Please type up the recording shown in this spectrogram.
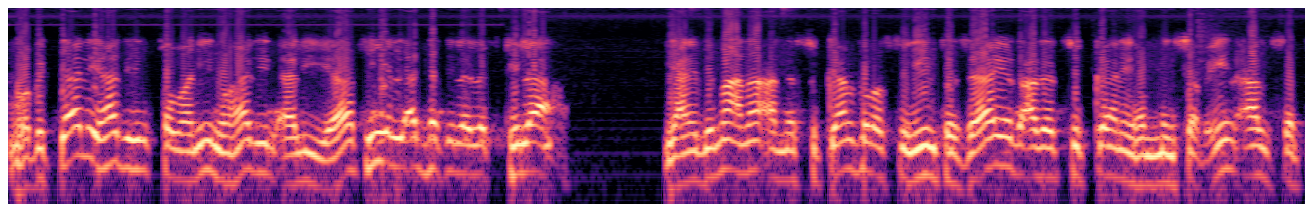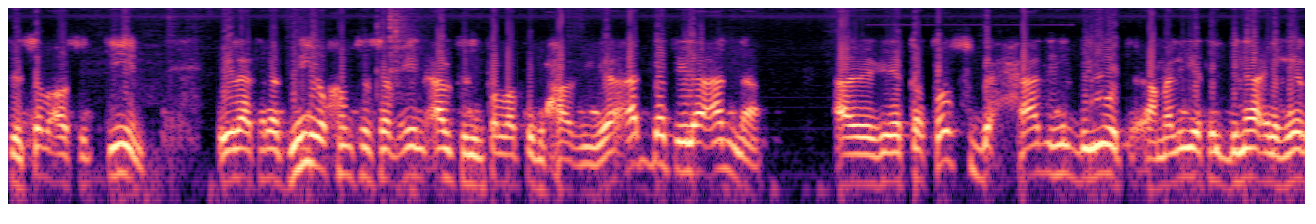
وبالتالي هذه القوانين وهذه الآليات هي اللي أدت إلى الاقتلاع. يعني بمعنى أن السكان الفلسطينيين تزايد عدد سكانهم من 70000 سنه 67 إلى 375 ألف الحاليه أدت إلى أن تصبح هذه البيوت عملية البناء الغير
